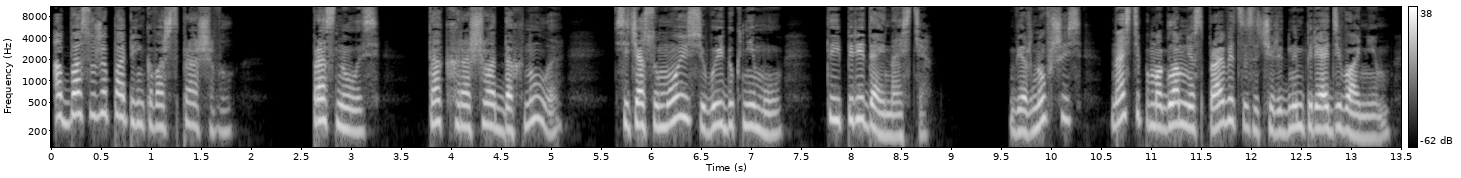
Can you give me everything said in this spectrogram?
Аббас уже папенька ваш спрашивал». «Проснулась. Так хорошо отдохнула. Сейчас умоюсь и выйду к нему. Ты передай Насте». Вернувшись, Настя помогла мне справиться с очередным переодеванием —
